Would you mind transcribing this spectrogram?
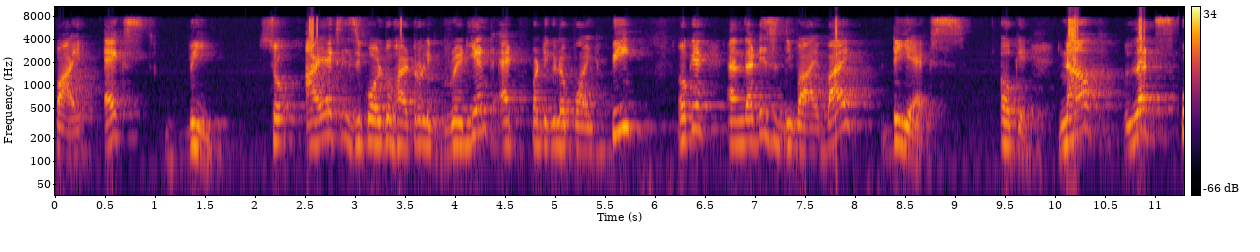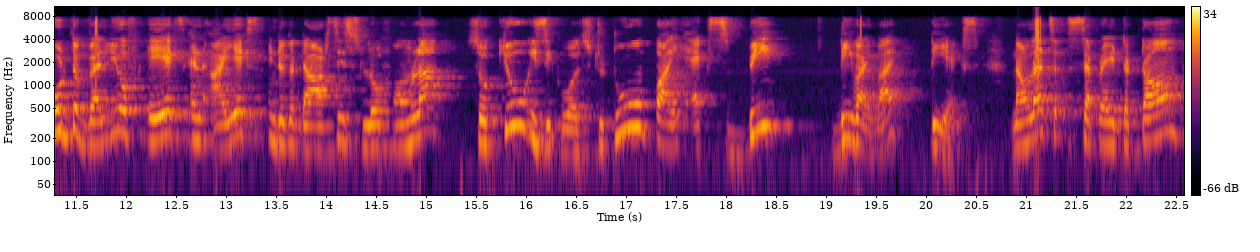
pi x b. So Ix is equal to hydraulic gradient at particular point P. Okay. And that is dy by dx. Okay. Now let's put the value of Ax and Ix into the Darcy's law formula. So Q is equals to 2 pi xb dy by dx. Now let's separate the term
